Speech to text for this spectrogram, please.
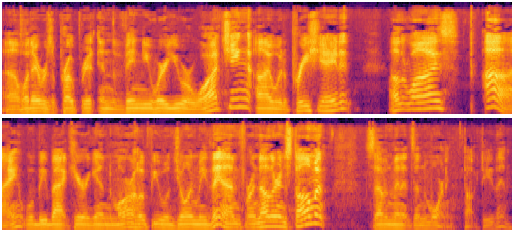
uh, whatever's appropriate in the venue where you are watching, I would appreciate it. Otherwise, I will be back here again tomorrow. Hope you will join me then for another installment, seven minutes in the morning. Talk to you then.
